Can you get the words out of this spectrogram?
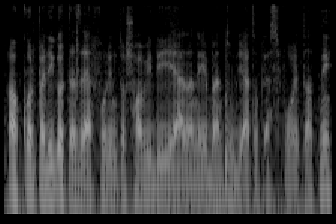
akkor pedig 5000 forintos havidíj ellenében tudjátok ezt folytatni,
